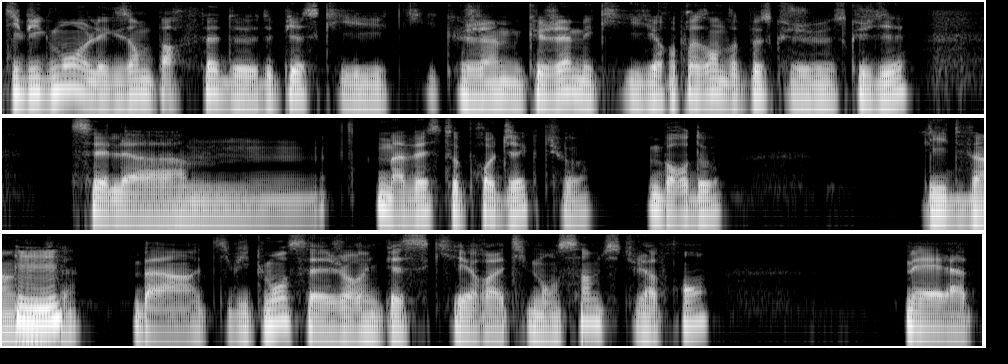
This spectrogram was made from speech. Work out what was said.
typiquement l'exemple parfait de, de pièces qui, qui- que j'aime, que j'aime et qui représentent un peu ce que je, ce que je disais, c'est la, hum, ma veste au project, tu vois, Bordeaux. Lead 20, Mhm. Bah, typiquement, c'est genre une pièce qui est relativement simple si tu la prends. Mais elle, a-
